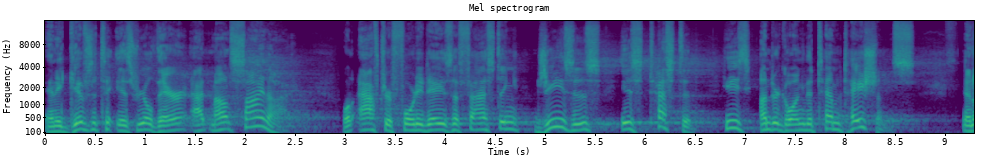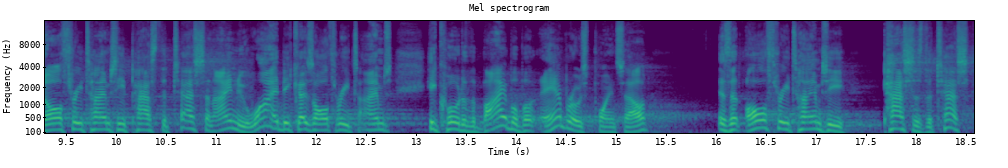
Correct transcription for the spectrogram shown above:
And he gives it to Israel there at Mount Sinai. Well, after 40 days of fasting, Jesus is tested. He's undergoing the temptations. And all three times he passed the test, and I knew why, because all three times he quoted the Bible. But Ambrose points out is that all three times he passes the test,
